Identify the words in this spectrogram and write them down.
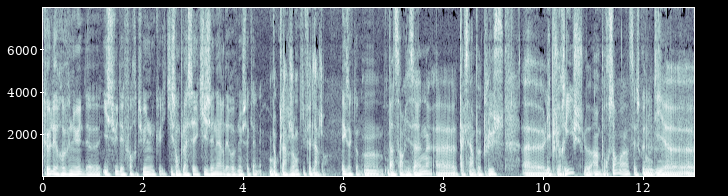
que les revenus issus des fortunes qui sont placées et qui génèrent des revenus chaque année. Donc l'argent qui fait de l'argent. Exactement. Hum, Vincent Risen, euh, taxer un peu plus euh, les plus riches, le 1%, hein, c'est ce que nous dit, euh,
